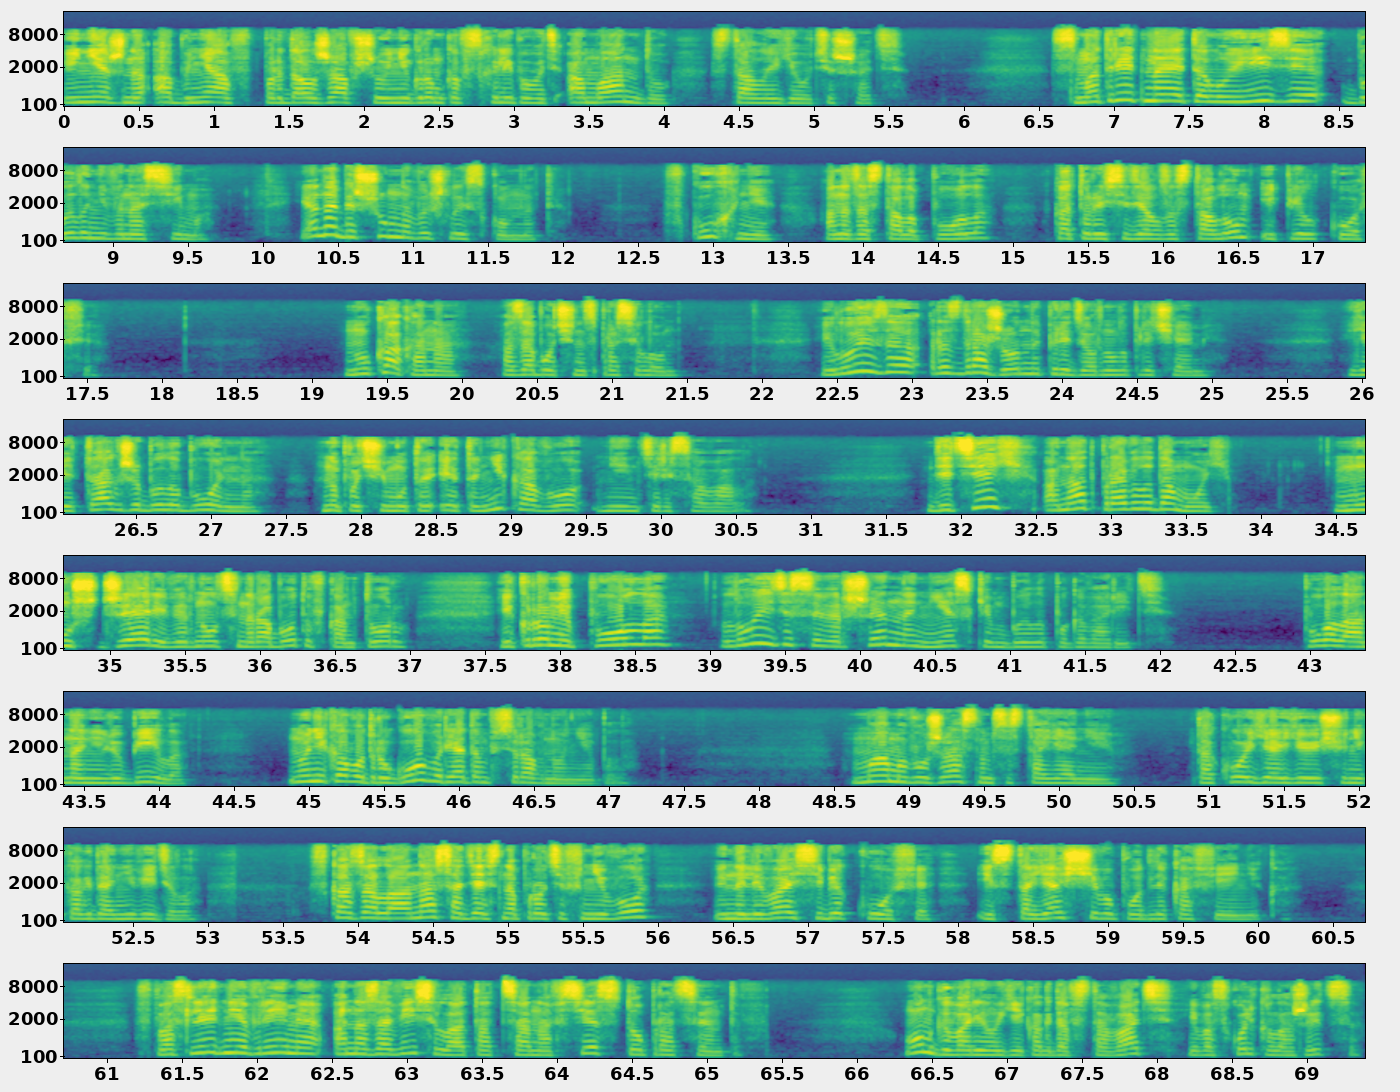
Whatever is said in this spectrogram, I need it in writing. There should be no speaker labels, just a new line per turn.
и, нежно обняв продолжавшую негромко всхлипывать Аманду, стала ее утешать. Смотреть на это Луизе было невыносимо, и она бесшумно вышла из комнаты. В кухне она застала Пола, который сидел за столом и пил кофе. «Ну как она?» — озабоченно спросил он. И Луиза раздраженно передернула плечами. Ей также было больно, но почему-то это никого не интересовало. Детей она отправила домой. Муж Джерри вернулся на работу в контору, и кроме Пола Луизе совершенно не с кем было поговорить. Пола она не любила, но никого другого рядом все равно не было. Мама в ужасном состоянии. Такой я ее еще никогда не видела, — сказала она, садясь напротив него и наливая себе кофе из стоящего подле кофейника. В последнее время она зависела от отца на все сто процентов. Он говорил ей, когда вставать и во сколько ложиться,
